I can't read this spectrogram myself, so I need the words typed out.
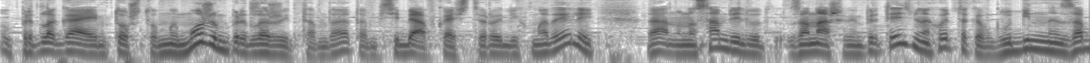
ну, предлагая им то, что мы можем предложить там, да, там себя в качестве ролевых моделей, да, но на самом деле вот за нашими претензиями находится такая глубинная забота.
